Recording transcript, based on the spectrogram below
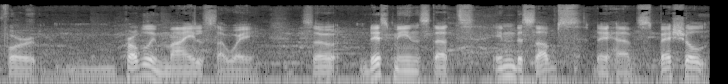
for mm, probably miles away. So this means that in the subs they have special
